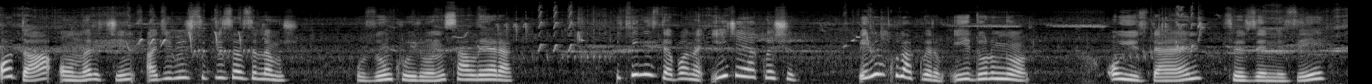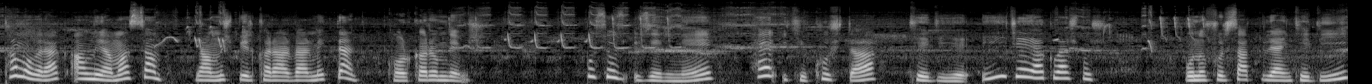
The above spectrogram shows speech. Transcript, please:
O da onlar için acı bir sürpriz hazırlamış. Uzun kuyruğunu sallayarak. İkiniz de bana iyice yaklaşın. Benim kulaklarım iyi durmuyor. O yüzden sözlerinizi tam olarak anlayamazsam yanlış bir karar vermekten korkarım demiş. Bu söz üzerine her iki kuş da kediye iyice yaklaşmış. Bunu fırsat bilen kedi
